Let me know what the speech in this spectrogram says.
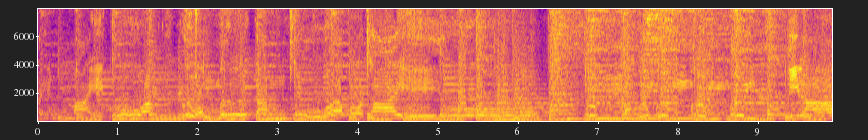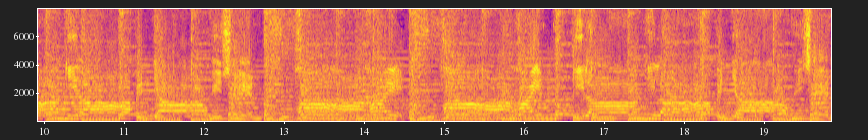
เป็นไม่กลัว ร่วมมือกันทั่วก็ใช่อยู่ฮึมฮึมฮึมฮึมฮึมกีฬากีฬาเป็นยาวิเศษพาให้พาให้กีฬากีฬาเป็นยาวิเศษ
